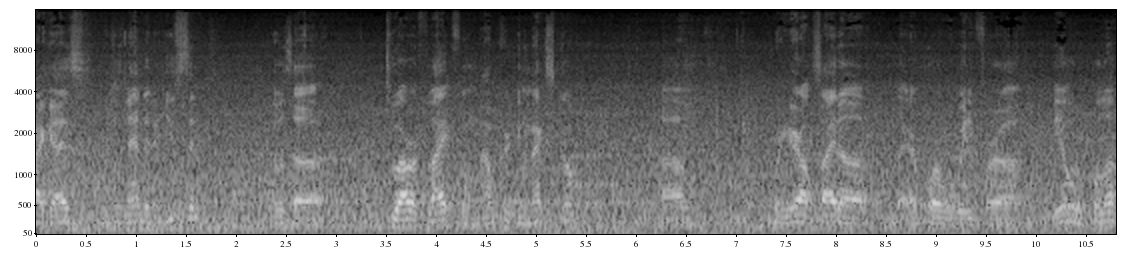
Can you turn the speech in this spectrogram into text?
All right, guys, we just landed in Houston. It was a two-hour flight from Albuquerque, New Mexico. Um, we're here outside uh, the airport. We're waiting for uh, Leo to pull up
